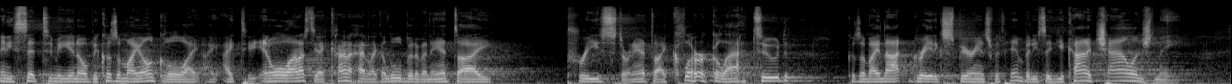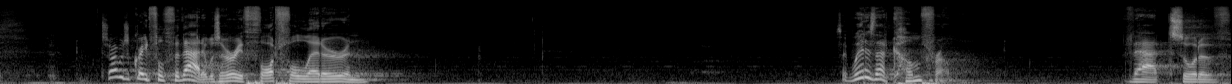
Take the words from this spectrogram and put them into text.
And he said to me, you know, because of my uncle, I, I, I t- in all honesty, I kind of had like a little bit of an anti priest or an anti clerical attitude because of my not great experience with him. But he said, you kind of challenged me. So I was grateful for that. It was a very thoughtful letter, and it's like, where does that come from? That sort of,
